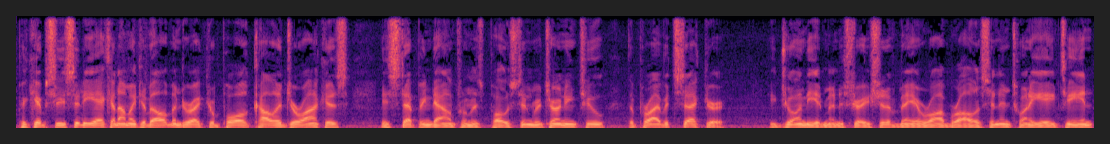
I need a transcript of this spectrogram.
Poughkeepsie City Economic Development Director Paul Kalogerakis is stepping down from his post and returning to the private sector. He joined the administration of Mayor Rob Rolison in 2018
